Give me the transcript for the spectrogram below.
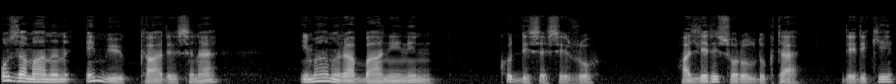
O zamanın en büyük kadısına İmam-ı Rabbani'nin kuddisesi ruh halleri soruldukta dedi ki:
